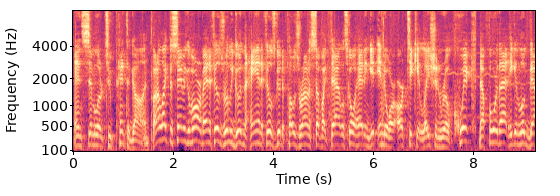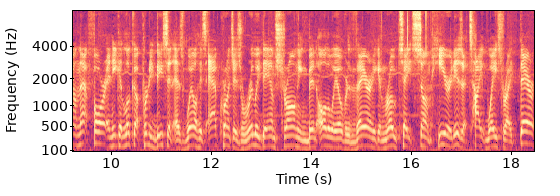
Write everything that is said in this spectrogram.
and similar to Pentagon. But I like the Sammy Guevara, man. It feels really good in the hand. It feels good to pose around and stuff like that. Let's go ahead and get into our articulation real quick. Now for that, he can look down that far and he can look up pretty decent as well. His ab crunch is really damn strong. He can bend all the way over there. He can rotate some here. It is a tight waist right there.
